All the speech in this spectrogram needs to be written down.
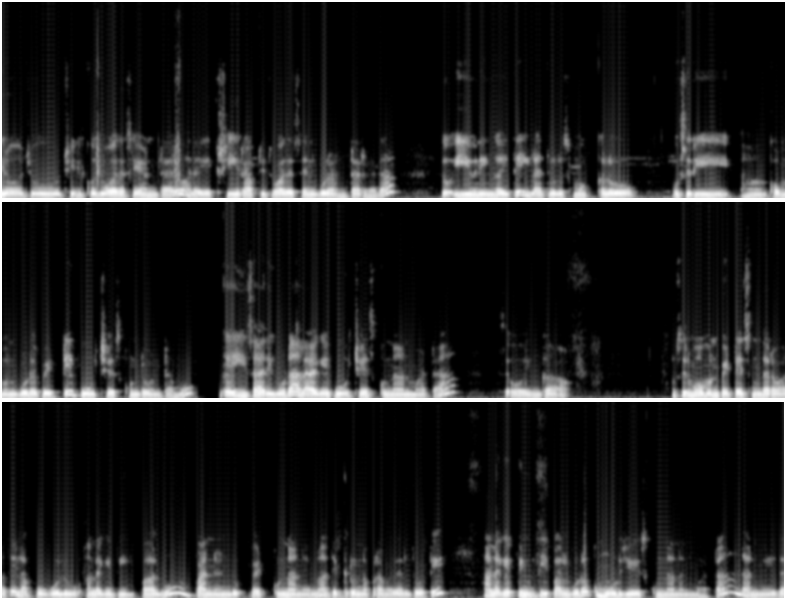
ఈరోజు చిలుకు ద్వాదశి అంటారు. అలాగే క్షీరాబ్ది ద్వాదశి అని కూడా అంటారు కదా. సో ఈవినింగ్ అయితే ఇలా తులసి మొక్కలో ఉసిరి కొమ్మను కూడా పెట్టి పూజ చేసుకుంటూ ఉంటాము. ఇంకా ఈసారి కూడా అలాగే పూజ చేసుకున్నాను అనమాట సో ఇంకా ఉసిరి మొమ్మను పెట్టేసిన తర్వాత ఇలా పువ్వులు అలాగే దీపాలు పన్నెండు పెట్టుకున్నాను నేను ఆ దగ్గర ఉన్న ప్రమేదాలతోటి. అలాగే పిండి దీపాలు కూడా ఒక మూడు చేసుకున్నాను అనమాట దాని మీద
